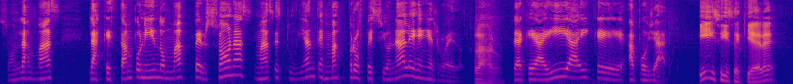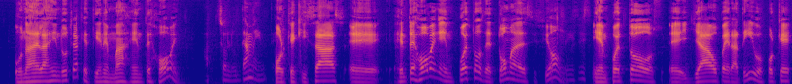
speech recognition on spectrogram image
son las más, las que están poniendo más personas, más estudiantes, más profesionales en el ruedo. Claro. O sea que ahí hay que apoyar, Y si se quiere, una de las industrias que tiene más gente joven. Absolutamente. Porque quizás eh, gente joven en puestos de toma de decisión Sí, sí, sí. y en puestos eh, ya operativos. Porque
